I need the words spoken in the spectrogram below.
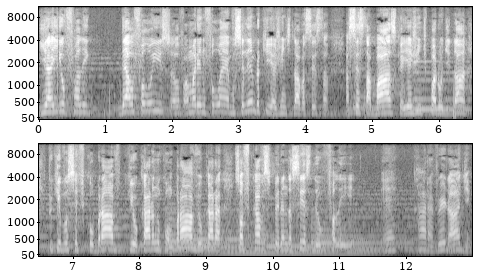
E aí eu falei, dela falou isso. Ela, a Mariane falou: É, você lembra que a gente dava a cesta, a cesta básica e a gente parou de dar porque você ficou bravo, porque o cara não comprava, e o cara só ficava esperando a cesta? Eu falei: É, cara, é verdade.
